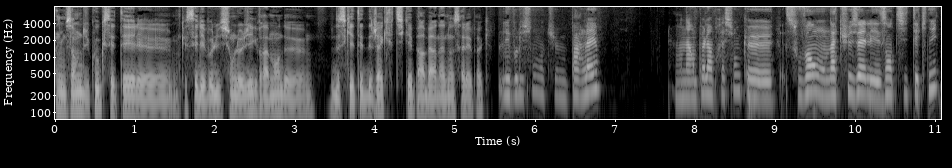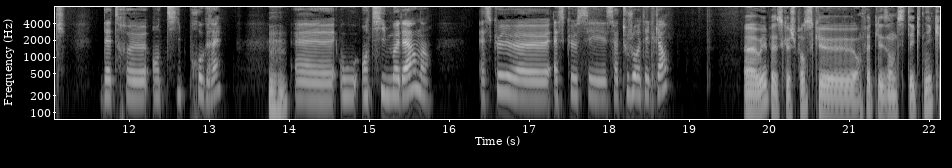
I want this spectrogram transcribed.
Il me semble du coup que c'était le- que c'est l'évolution logique vraiment de, de ce qui était déjà critiqué par Bernanos à l'époque. L'évolution dont tu me parlais, on a un peu l'impression que souvent on accusait les anti-techniques d'être euh, anti-progrès Mhm. euh, ou anti-moderne. Est-ce que euh, est-ce que c'est ça a toujours été le cas? Euh, oui, parce que je pense que en fait, les antitechniques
